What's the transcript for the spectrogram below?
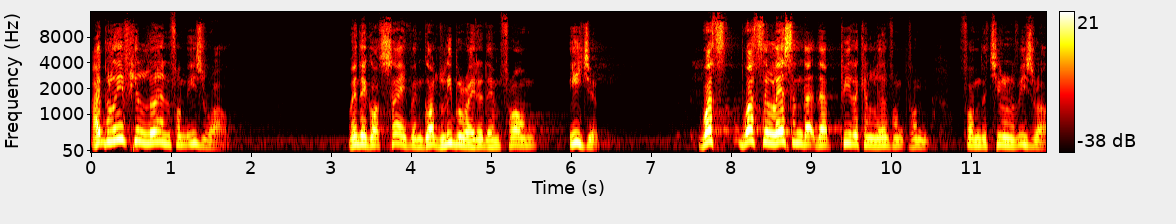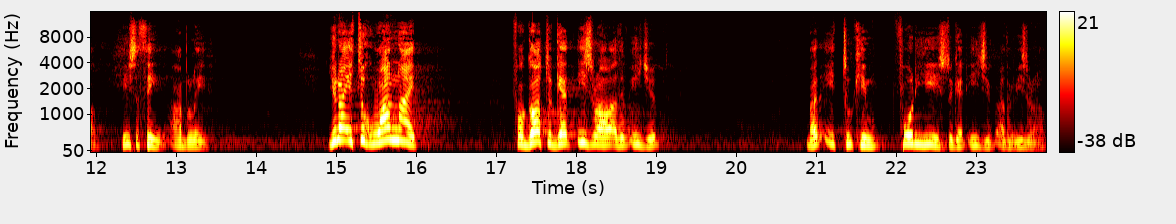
I believe he learned from Israel when they got saved, when God liberated them from Egypt. What's, what's the lesson that, that Peter can learn from, from, from the children of Israel? Here's the thing, I believe. You know, it took one night for God to get Israel out of Egypt, but it took him 40 years to get Egypt out of Israel.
